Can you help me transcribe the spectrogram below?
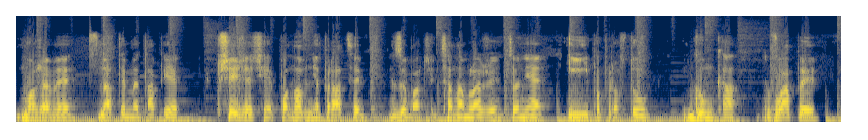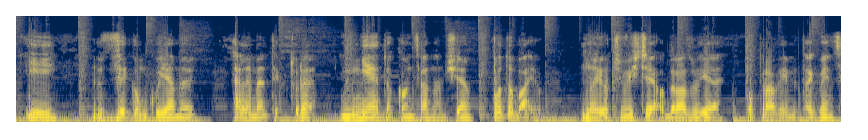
Możemy na tym etapie przyjrzeć się ponownie pracy, zobaczyć co nam leży, co nie i po prostu gumka w łapy i wygumkujemy elementy, które nie do końca nam się podobają. No i oczywiście od razu je poprawimy. Tak więc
